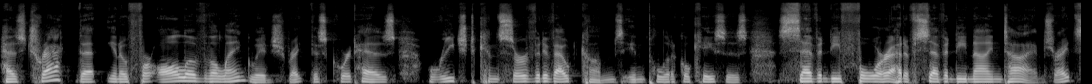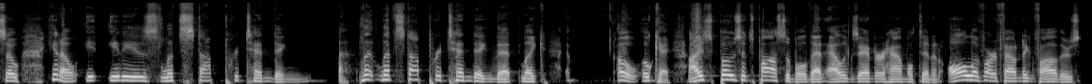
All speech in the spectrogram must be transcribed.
has tracked that you know for all of the language, right? This court has reached conservative outcomes in political cases seventy four out of seventy nine times, right? So you know it it is. Let's stop pretending let, let's stop pretending that like Oh, okay. I suppose it's possible that Alexander Hamilton and all of our founding fathers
